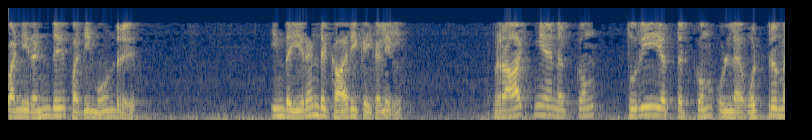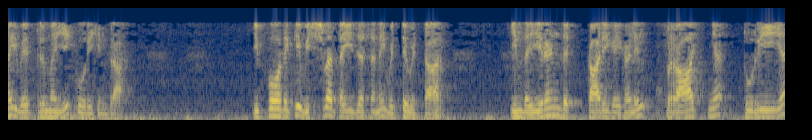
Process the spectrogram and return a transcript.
பனிரெண்டு பதிமூன்று. இந்த இரண்டு காரிகைகளில் பிராஜ்யனுக்கும் துரியத்திற்கும் உள்ள ஒற்றுமை வேற்றுமையை கூறுகின்றார். இப்போதைக்கு விஸ்வ தைஜசனை விட்டுவிட்டார். இந்த இரண்டு காரிகைகளில் பிராஜ்ய துரிய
